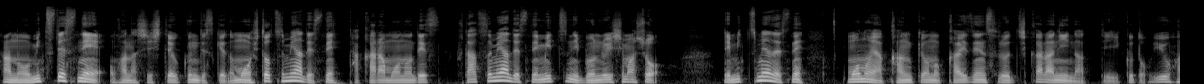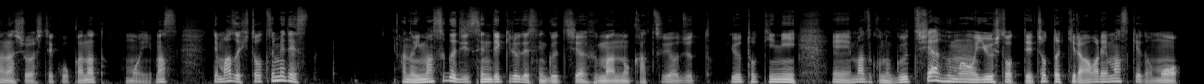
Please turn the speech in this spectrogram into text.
あの、三つですね、お話ししておくんですけども、一つ目はですね、宝物です。二つ目はですね、三つに分類しましょう。で、三つ目はですね、物や環境の改善する力になっていくという話をしていこうかなと思います。で、まず一つ目です。あの、今すぐ実践できるですね、愚痴や不満の活用術という時に、えーまずこの愚痴や不満を言う人ってちょっと嫌われますけども、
